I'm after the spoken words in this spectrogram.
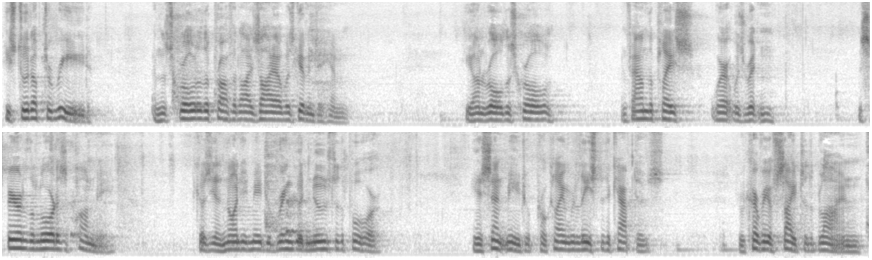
He stood up to read, and the scroll of the prophet Isaiah was given to him. He unrolled the scroll and found the place where it was written The Spirit of the Lord is upon me because he anointed me to bring good news to the poor. He has sent me to proclaim release to the captives, recovery of sight to the blind,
